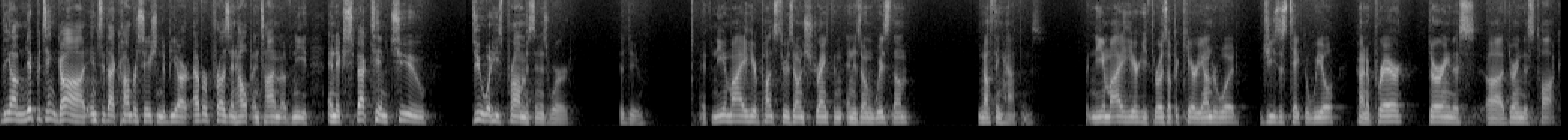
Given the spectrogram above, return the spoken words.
the omnipotent God into that conversation to be our ever present help in time of need and expect him to do what he's promised in his word to do. If Nehemiah here punts to his own strength and, and his own wisdom, nothing happens. But Nehemiah here, he throws up a Carrie Underwood, Jesus take the wheel kind of prayer during this, uh, during this talk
